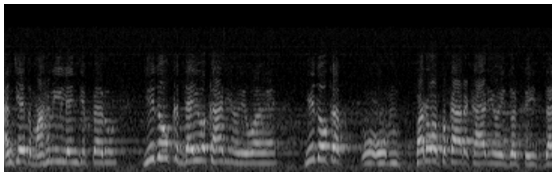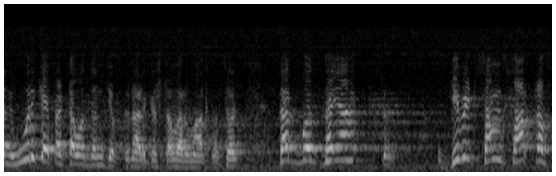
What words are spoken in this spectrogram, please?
అంచేత మహనీయులు ఏం చెప్పారు? ఏదో ఒక దైవ కార్యం ఇవ్వవే ఏదో ఒక పరోపకార కార్యం ఇదొట్టి దాన్ని ఊరికే పెట్టవద్దని చెప్తున్నాడు కృష్ణ పరమాత్మ చూడండి తద్బుద్ధయ give it some sort of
